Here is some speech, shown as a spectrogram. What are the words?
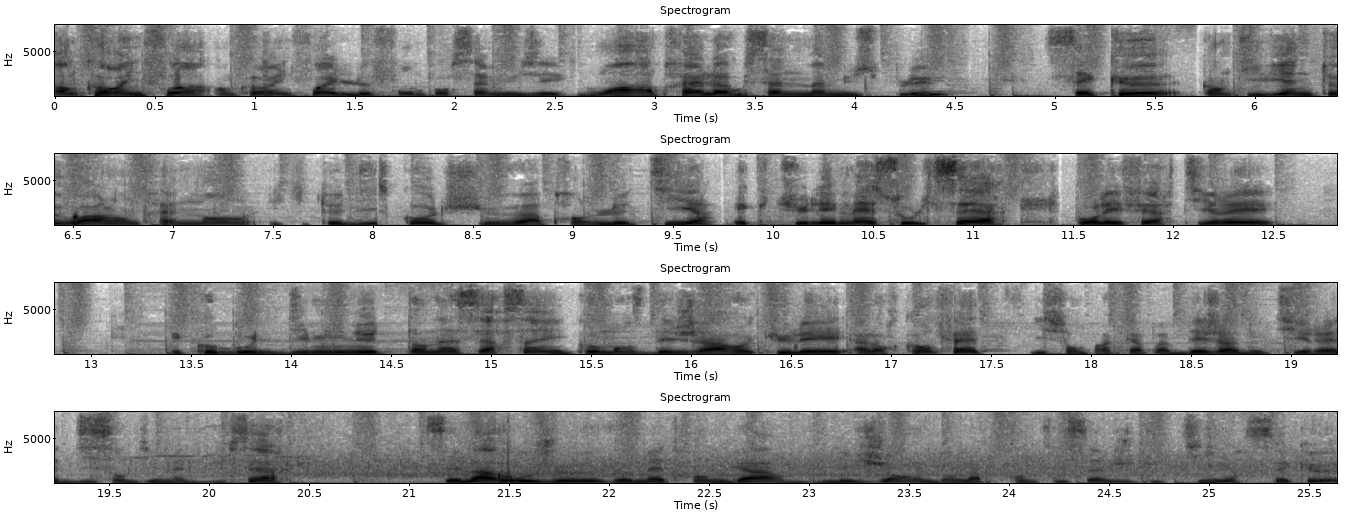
encore une fois, encore une fois, ils le font pour s'amuser. Moi, après, là où ça ne m'amuse plus, c'est que quand ils viennent te voir l'entraînement et qu'ils te disent, coach, je veux apprendre le tir, et que tu les mets sous le cercle pour les faire tirer et qu'au bout de 10 minutes, t'en as certains, ils commencent déjà à reculer, alors qu'en fait, ils sont pas capables déjà de tirer à 10 cm du cercle, c'est là où je veux mettre en garde les gens dans l'apprentissage du tir, c'est que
